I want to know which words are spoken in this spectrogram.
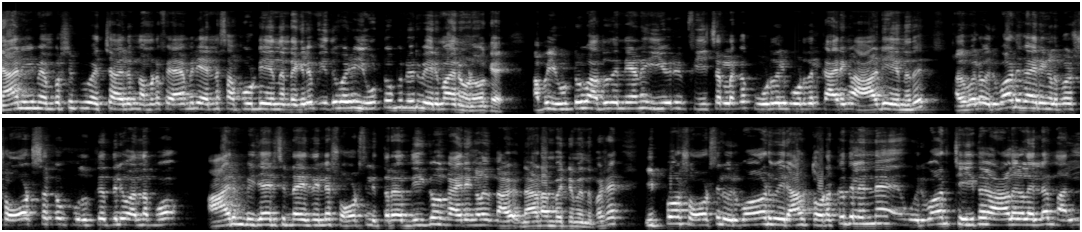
ഞാൻ ഈ മെമ്പർഷിപ്പ് വെച്ചാലും നമ്മുടെ ഫാമിലി എന്നെ സപ്പോർട്ട് ചെയ്യുന്നുണ്ടെങ്കിലും ഇതുവഴി യൂട്യൂബിന് ഒരു വരുമാനമാണ്. ഓക്കെ അപ്പൊ യൂട്യൂബ് അത് തന്നെയാണ് ഈ ഒരു ഫീച്ചറിലൊക്കെ കൂടുതൽ കൂടുതൽ കാര്യങ്ങൾ ആഡ് ചെയ്യുന്നത്. അതുപോലെ ഒരുപാട് കാര്യങ്ങൾ. ഇപ്പോൾ ഷോർട്സ് ഒക്കെ പുതുക്കത്തിൽ വന്നപ്പോൾ ആരും വിചാരിച്ചിട്ടുണ്ടായിരുന്നില്ല ഷോർട്സിൽ ഇത്രയധികം കാര്യങ്ങൾ നേടാൻ പറ്റുമെന്ന്. പക്ഷെ ഇപ്പോൾ ഷോർട്സിൽ ഒരുപാട് പേര് ആ തുടക്കത്തിൽ തന്നെ ഒരുപാട് ചെയ്ത ആളുകളെല്ലാം നല്ല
